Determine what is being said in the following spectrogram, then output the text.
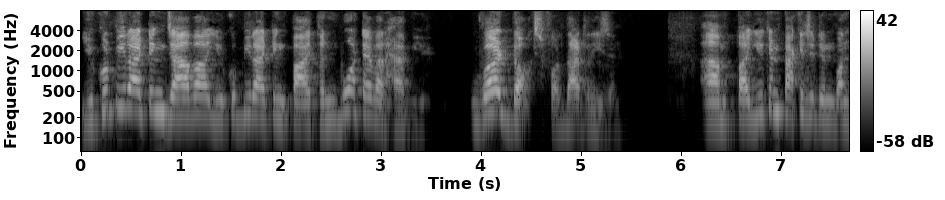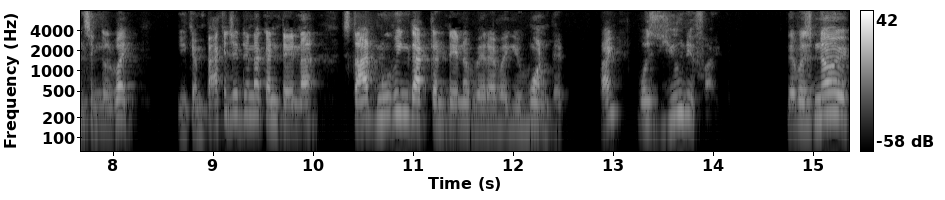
You could be writing java you could be writing python whatever have you. Word docs for that reason. Um, but you can package it in one single way. You can package it in a container start moving that container wherever you want it, right? Was unified. There was no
